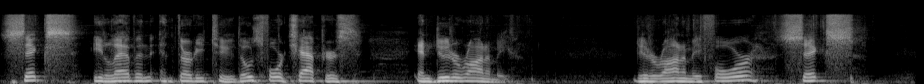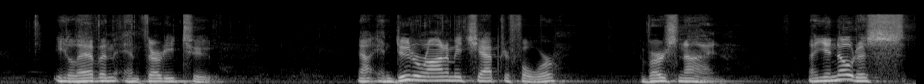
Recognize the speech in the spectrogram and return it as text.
6, 11, and 32. Those four chapters in Deuteronomy. Deuteronomy 4, 6, 11, and 32. Now, in Deuteronomy chapter 4, verse 9. Now, you notice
